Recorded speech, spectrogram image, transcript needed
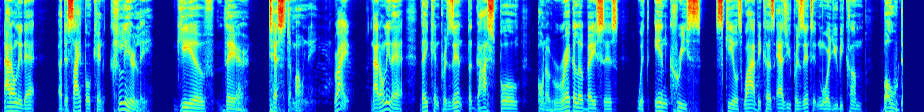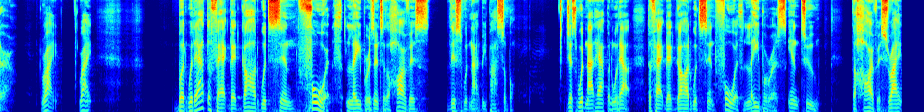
Not only that, a disciple can clearly give their testimony, right? Not only that, they can present the gospel on a regular basis with increased skills. Why? Because as you present it more, you become bolder, right? Right. But without the fact that God would send forth laborers into the harvest, this would not be possible. Just would not happen without the fact that God would send forth laborers into the harvest, right?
